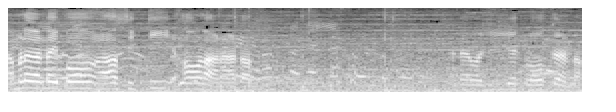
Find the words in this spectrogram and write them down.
നമ്മൾ കണ്ട ഇപ്പോൾ ആ സിറ്റി ഹാളാണ് കേട്ടോ. എന്റെ വലിയ ക്ലോക്ക് കണ്ടോ?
